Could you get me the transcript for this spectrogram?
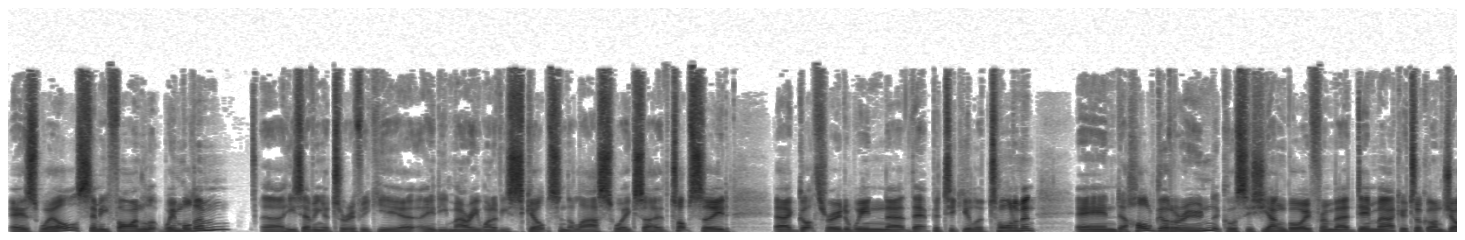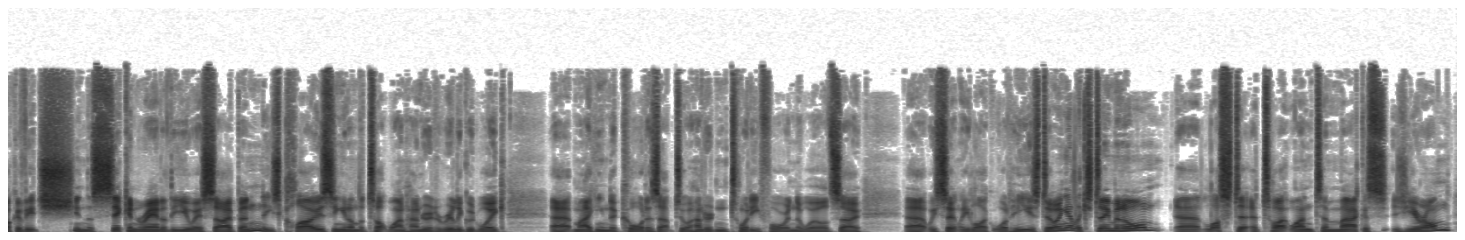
as well. Semi final at Wimbledon. Uh, he's having a terrific year. Andy Murray, one of his scalps in the last week. So the top seed got through to win that particular tournament. And Holger Rune, of course, this young boy from uh, Denmark who took on Djokovic in the second round of the US Open. He's closing in on the top 100. A really good week, uh, making the quarters up to 124 in the world. So uh, we certainly like what he is doing. Alex de Minaur uh, lost a, a, tight one to Marcos Giron.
